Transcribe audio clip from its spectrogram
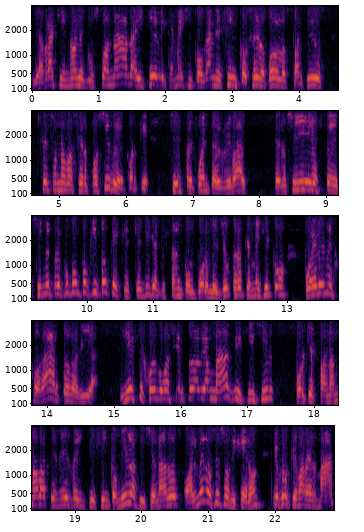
y habrá quien no le gustó nada y quiere que México gane 5-0 todos los partidos. Eso no va a ser posible porque siempre cuenta el rival pero sí, este, sí me preocupa un poquito que, que, diga que están conformes. Yo creo que México puede mejorar todavía. Y este juego va a ser todavía más difícil porque Panamá va a tener 25 mil aficionados, o al menos eso dijeron. Yo creo que va a haber más.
